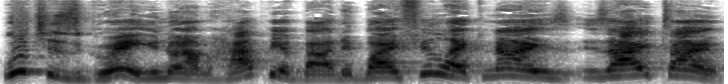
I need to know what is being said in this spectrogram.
which is great. You know, I'm happy about it. But I feel like now it's, it's high time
